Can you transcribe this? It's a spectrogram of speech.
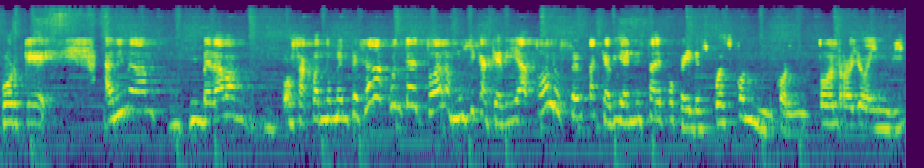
porque a mí me, da, me daba, o sea, cuando me empecé a dar cuenta de toda la música que había, toda la oferta que había en esta época y después con, con todo el rollo indie,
